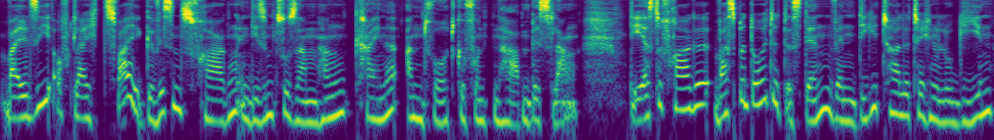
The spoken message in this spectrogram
weil sie auf gleich zwei Gewissensfragen in diesem Zusammenhang keine Antwort gefunden haben bislang. Die erste Frage, was bedeutet es denn, wenn digitale Technologien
